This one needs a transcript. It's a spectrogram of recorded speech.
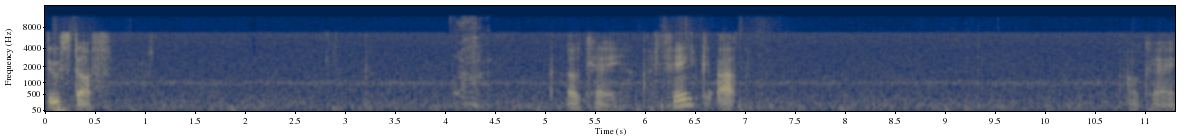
do stuff. Okay, I think, uh... Okay.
